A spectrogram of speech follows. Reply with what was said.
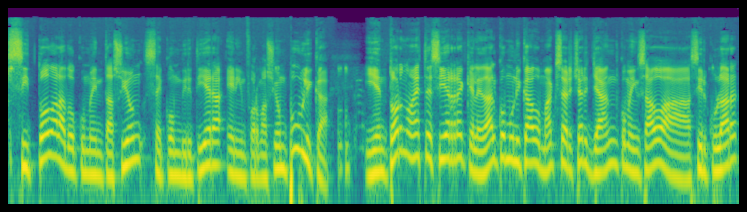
si toda la documentación se convirtiera en información pública. Y en torno a este cierre que le da el comunicado Max Searcher, ya han comenzado a circular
